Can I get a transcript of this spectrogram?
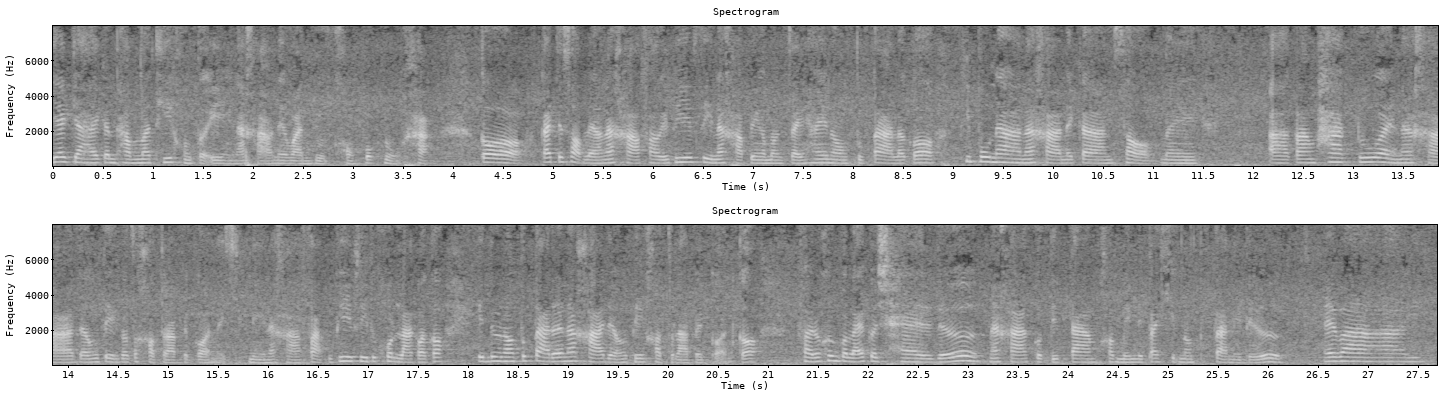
แยกย้ายกันทำหน้าที่ของตัวเองนะคะ ในวันหยุดของพวกหนูค่ะ ก็ใกล้จะสอบแล้วนะคะ ฝากไว้พี่ซีนะคะ เป็นกำลังใจให้น้องตุ๊กตา แล้วก็พี่ปูนานะคะ ในการสอบในกลางภาคด้วยนะคะเดี๋ยวน้องเตงก็จะขอตัวลาไปก่อนในคลิปนี้นะคะ ฝากพี่ๆทุกคนรัก แล้วก็เอ็นดูน้องตุ๊กตาด้วยนะคะ เดี๋ยวน้องเตงขอตัวลาไปก่อนก็ฝากทุกคนกดไลค์กดแชร์เด้อนะคะ กดติดตามคอมเมนต์ในใต้คลิปน้องตุ๊กตาในเด้อบ๊ายบาย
